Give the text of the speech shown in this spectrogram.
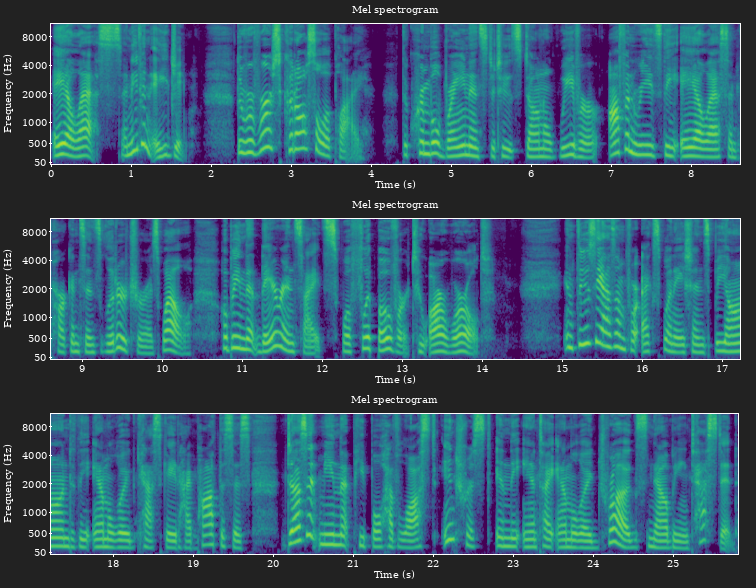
ALS, and even aging. The reverse could also apply. The Krembil Brain Institute's Donald Weaver often reads the ALS and Parkinson's literature as well, hoping that their insights will flip over to our world. Enthusiasm for explanations beyond the amyloid cascade hypothesis doesn't mean that people have lost interest in the anti amyloid drugs now being tested.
